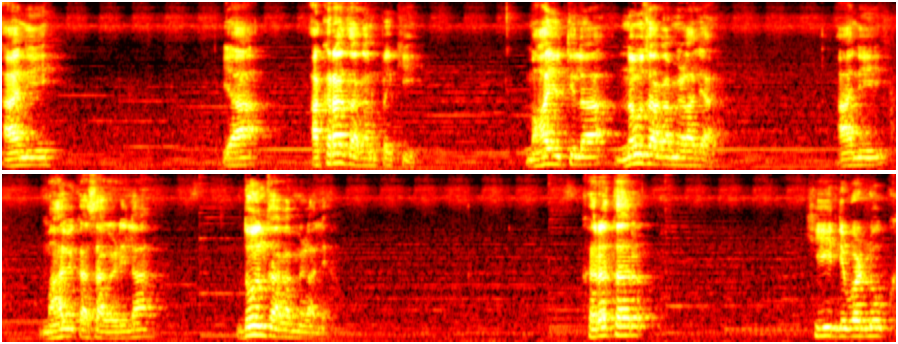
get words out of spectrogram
आणि या अकरा जागांपैकी महायुतीला नऊ जागा मिळाल्या आणि महाविकास आघाडीला दोन जागा मिळाल्या. खरं तर ही निवडणूक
